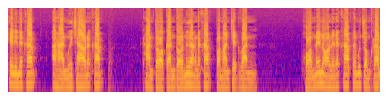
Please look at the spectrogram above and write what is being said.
แค่นี้นะครับ อาหารมื้อเช้านะครับ ทานต่อกันต่อเนื่องนะครับ ประมาณ 7 วัน ผอมแน่นอนเลยนะครับท่านผู้ชมครับ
